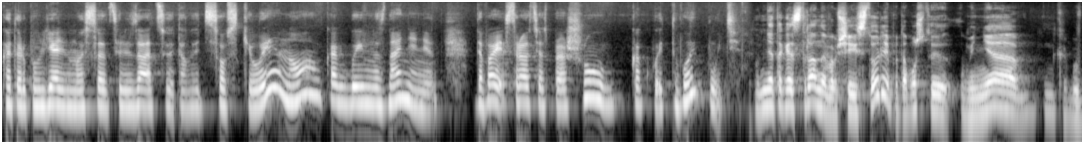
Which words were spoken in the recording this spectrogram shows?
которые повлияли на мою социализацию, там эти софт-скиллы, но как бы именно знания нет. Давай сразу тебя спрошу, какой твой путь? У меня такая странная вообще история, потому что у меня как бы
